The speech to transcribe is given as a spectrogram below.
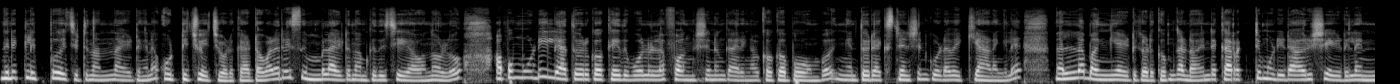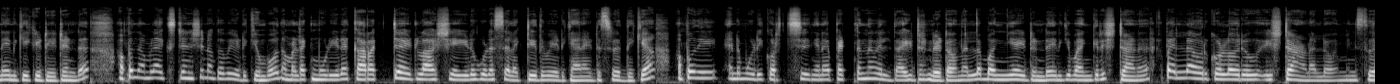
ഇതിന്റെ ക്ലിപ്പ് വെച്ചിട്ട് നന്നായിട്ട് ഇങ്ങനെ ഒട്ടിച്ച് വെച്ച് കൊടുക്കുക കേട്ടോ വളരെ സിമ്പിളായിട്ട് നമുക്കിത് ചെയ്യാവുന്നുള്ളൂ അപ്പോൾ മുടി ഇല്ലാത്തവർക്കൊക്കെ ഇതുപോലുള്ള ഫംഗ്ഷനും കാര്യങ്ങൾക്കൊക്കെ പോകുമ്പോൾ ഇങ്ങനത്തെ ഒരു എക്സ്റ്റൻഷൻ കൂടെ വെക്കുകയാണെങ്കിൽ നല്ല ഭംഗിയായിട്ട് കിടക്കും. കണ്ടോ? എന്റെ കറക്റ്റ് മുടിയുടെ ആ ഒരു ഷെയ്ഡിൽ തന്നെ എനിക്ക് കിട്ടിയിട്ടുണ്ട്. അപ്പോൾ നമ്മൾ എക്സ്റ്റൻഷനൊക്കെ മേടിക്കുമ്പോൾ നമ്മുടെ മുടിയുടെ കറക്റ്റ് ആയിട്ടുള്ള ആ ഷെയ്ഡ് കൂടെ സെലക്ട് ചെയ്ത് മേടിക്കാനായിട്ട് ശ്രദ്ധിക്കുക. അപ്പോൾ ഇത് എന്റെ മുടി കുറച്ച് ഇങ്ങനെ പെട്ടെന്ന് വലുതായിട്ടുണ്ട് കേട്ടോ. നല്ല ഭംഗിയായിട്ടുണ്ട്. എനിക്ക് ഭയങ്കര ഇഷ്ടമാണ്. അപ്പോൾ എല്ലാവർക്കും ഉള്ള ഒരു ഇഷ്ടമാണല്ലോ മീൻസ്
